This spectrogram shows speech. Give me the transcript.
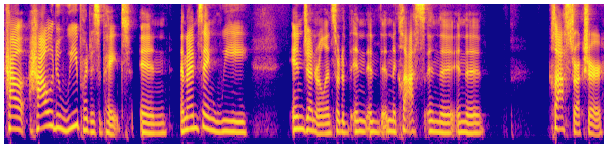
How how do we participate in and i'm saying we in general and sort of in, in in the class in the in the class structure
